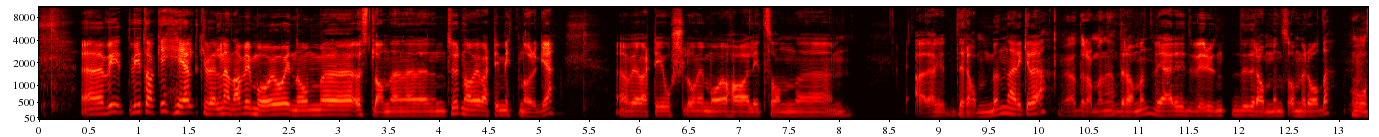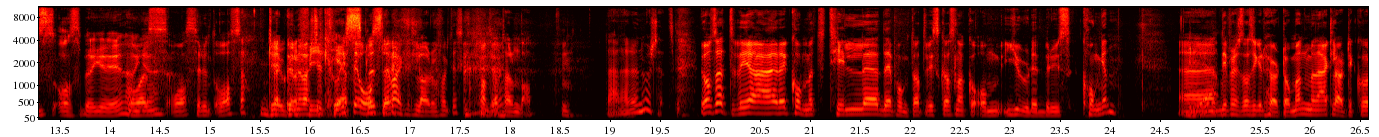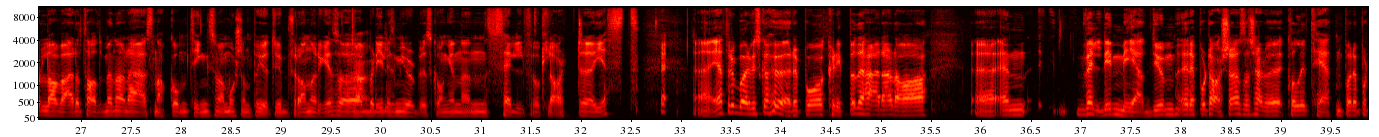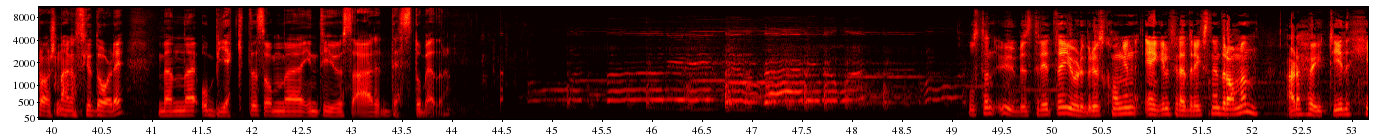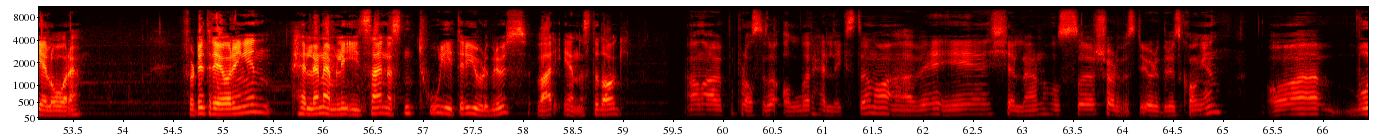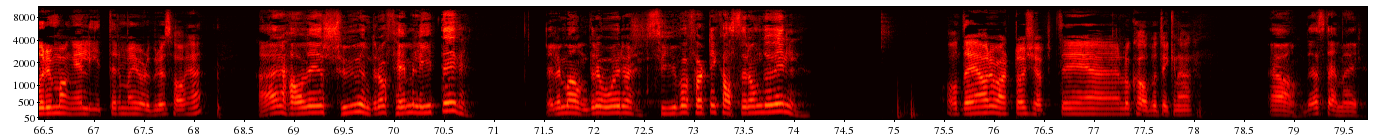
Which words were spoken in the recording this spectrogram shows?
Vi, vi tar ikke helt kvelden ennå. Vi må jo innom Østlandet en, tur. Nå har vi vært i Midt-Norge. Vi har vært i Oslo. Vi må jo ha litt sånn ja, Drammen, er det ikke det? Ja, Drammen, ja. Drammen. Vi er i- rundt Drammensområdet. Ås, Ås bryggeri. er Ås. Ås rundt Ås, ja. Universitetet i Ås, det var jeg ikke klar over, faktisk. Fant jeg ut her om dagen. Der er det universitet. Uansett, vi er kommet til det punktet at vi skal snakke om julebruskongen. Yeah. De fleste har sikkert hørt om den, men jeg klarte ikke å la være å ta det med når det er snakk om ting som er morsomt på YouTube fra Norge. Så blir liksom julebruskongen en selvforklart eh, gjest. Yeah. Jeg tror bare vi skal høre på klippet. Det her er da Eh, en veldig medium reportasje. altså Selve kvaliteten på reportasjen er ganske dårlig, men eh, objektet som eh, intervjues, er desto bedre. Hos den ubestridte julebruskongen Egil Fredriksen i Drammen er det høytid hele året. 43-åringen heller nemlig i seg nesten to liter julebrus hver eneste dag. Ja, Nå er vi på plass i det aller helligste. Nå er vi i kjelleren hos sjølveste julebruskongen. Og eh, hvor mange liter med julebrus har vi her? Her har vi 705 liter. Eller med andre ord 47 kasser, om du vil. Og det har du vært og kjøpt i eh, lokalbutikken her. Ja, det stemmer.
